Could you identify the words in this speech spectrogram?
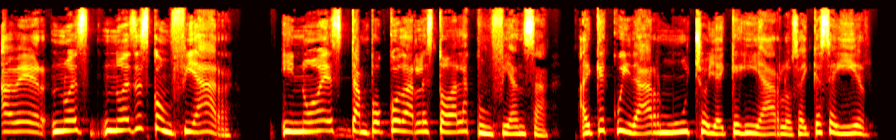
a ver, no es, no es desconfiar y no es tampoco darles toda la confianza. Hay que cuidar mucho y hay que guiarlos, hay que seguir.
